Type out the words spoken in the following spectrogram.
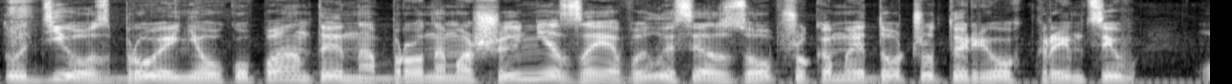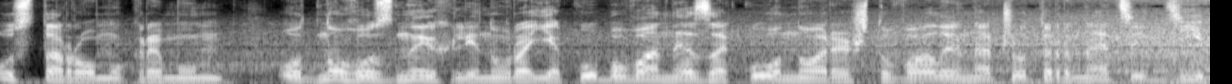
Тоді озброєні окупанти на бронемашині заявилися з обшуками до чотирьох кримців у старому Криму. Одного з них Лінура Якубова незаконно арештували на 14 діб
